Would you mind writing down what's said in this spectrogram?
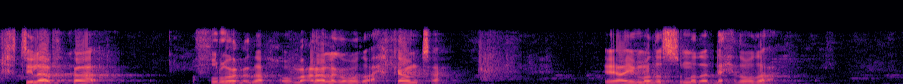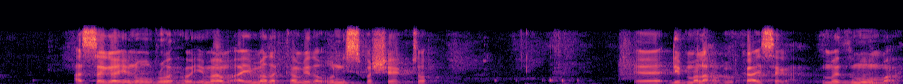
ikhtilaafka furuucda oo macnaha laga wado axkaamta ee a'immada sunnada dhexdooda ah. Asaga inuu ruuxu imaam a'immada ka mida u nisbo sheegto. ee dhib ma laha buurkaa isaga. Ah madmuum ma ah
